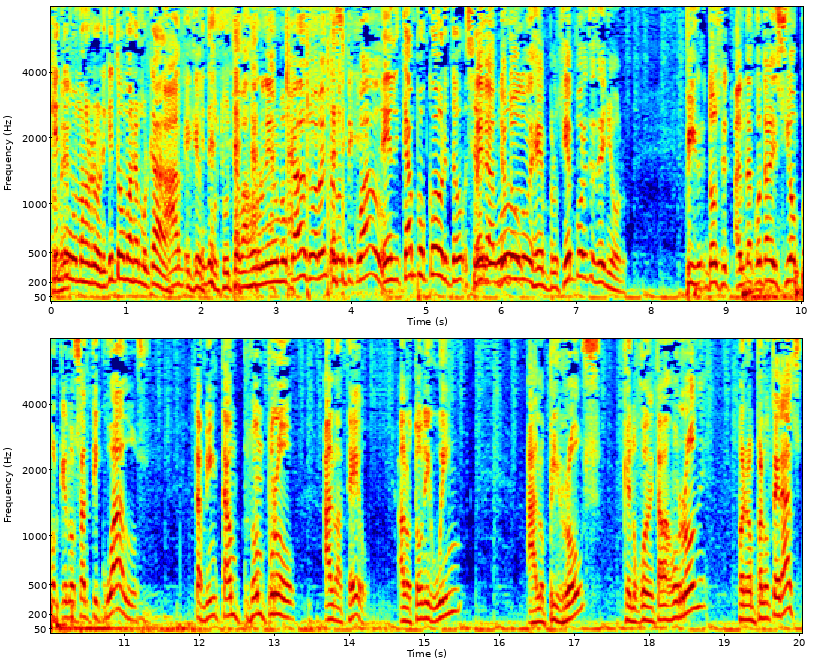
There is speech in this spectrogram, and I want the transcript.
¿Quién tuvo más honrones? ¿Quién tuvo más remolcada? Ah, es que tú, tú te vas a reunir remolcada solamente los anticuados. En el campo corto se Mira, llevó- yo te doy un ejemplo. Si es por este señor, entonces hay una contradicción porque los anticuados también tan- son pro al bateo. A los Tony Wynn, a los Pete Rose, que no conectaban jonrones, pero eran peloterazos.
